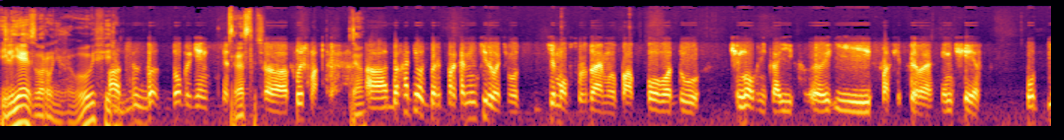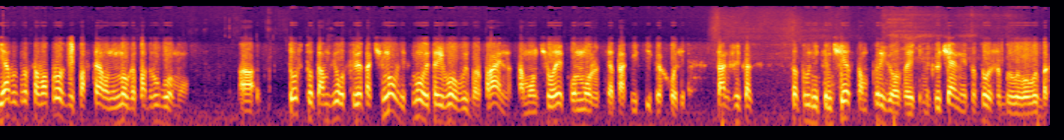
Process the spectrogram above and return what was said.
Илья из Воронежа, вы в эфире. А, добрый добрый день. Здравствуйте. Э, слышно? Да. А, да хотелось бы прокомментировать вот тему, обсуждаемую по поводу чиновника и, э, и офицера МЧС. Вот я бы просто вопрос бы поставил немного по-другому. А, то, что там вел себя так чиновник, ну, это его выбор, правильно? Там он человек, он может себя так вести, как хочет. Так же, как сотрудник МЧС там прыгал за этими ключами, это тоже был его выбор.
